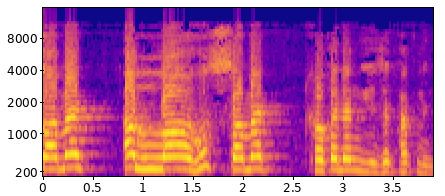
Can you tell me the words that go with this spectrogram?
ซามัด อัลลอฮุสซามัดเขาก็นั่งยืนสักพักหนึ่ง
